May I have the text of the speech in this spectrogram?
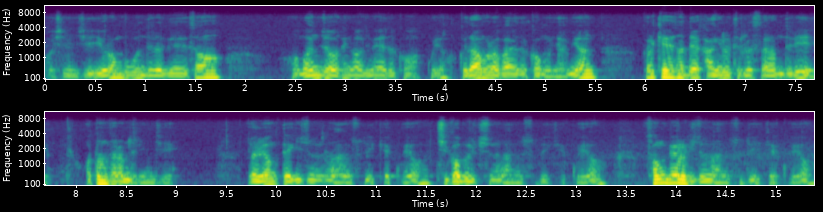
것인지 이런 부분들에 대해서 어, 먼저 생각을 좀 해야 될 것 같고요. 그 다음으로 봐야 될 건 뭐냐면 그렇게 해서 내 강의를 들을 사람들이 어떤 사람들인지 연령대 기준으로 나눌 수도 있겠고요. 직업을 기준으로 나눌 수도 있겠고요. 성별을 기준으로 나눌 수도 있겠고요.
